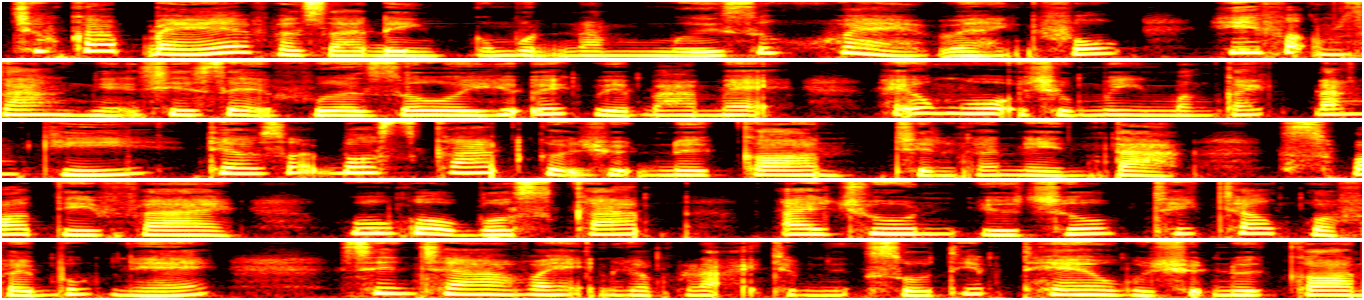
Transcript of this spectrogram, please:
Chúc các bé và gia đình có một năm mới sức khỏe và hạnh phúc. Hy vọng rằng những chia sẻ vừa rồi hữu ích với ba mẹ. Hãy ủng hộ chúng mình bằng cách đăng ký, theo dõi postcard của chuyện nuôi con trên các nền tảng Spotify, Google Postcard, iTunes, YouTube, TikTok và Facebook nhé. Xin chào và hẹn gặp lại trong những số tiếp theo của chuyện nuôi con.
